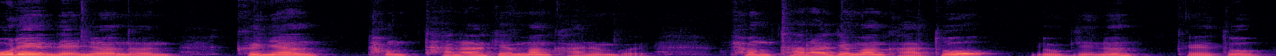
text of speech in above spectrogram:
올해 내년은 그냥 평탄하게만 가는 거예요. 평탄하게만 가도 여기는 그래도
